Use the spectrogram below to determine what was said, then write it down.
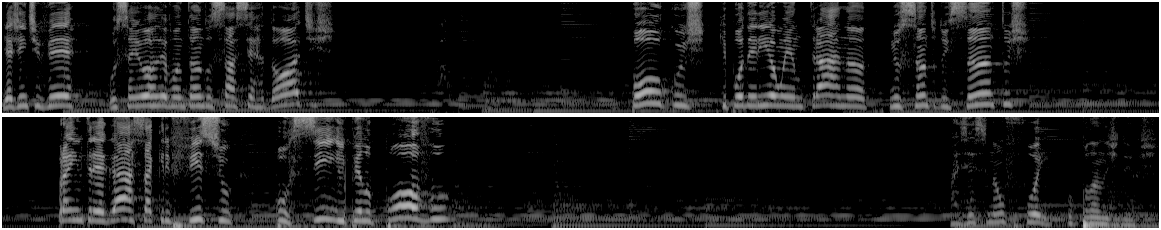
E a gente vê o Senhor levantando sacerdotes, poucos que poderiam entrar na, no Santo dos Santos, para entregar sacrifício por si e pelo povo. Esse não foi o plano de Deus.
